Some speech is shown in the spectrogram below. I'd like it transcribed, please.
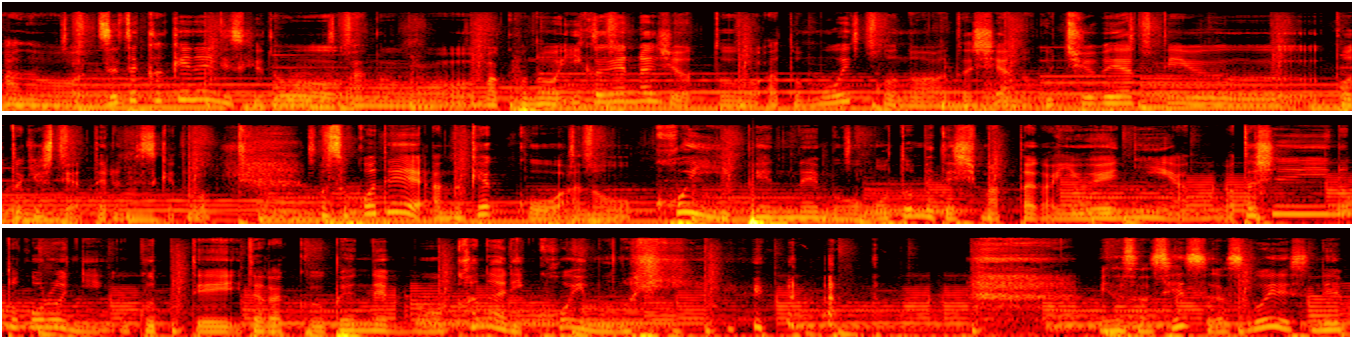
あの全然関係ないんですけどあの、まあ、この「いい加減ラジオと」あともう一個の私あの宇宙部屋っていうポッドキャストやってるんですけど、まあ、そこであの結構あの濃いペンネームを求めてしまったがゆえにあの私のところに送っていただくペンネームもかなり濃いものに 皆さんセンスがすごいですね。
